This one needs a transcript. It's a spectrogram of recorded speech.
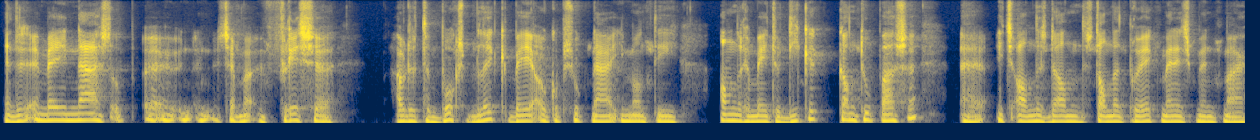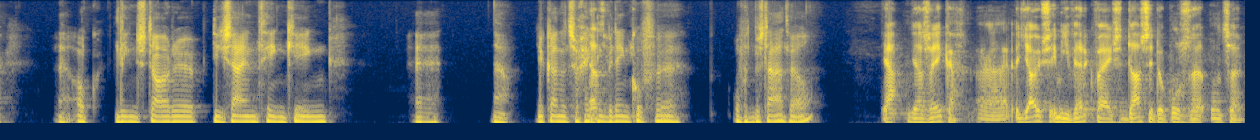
En, dus, en ben je naast op een, een, zeg maar een frisse out-of-the-box blik, ben je ook op zoek naar iemand die andere methodieken kan toepassen? iets anders dan standaard projectmanagement, maar ook lean startup, design thinking, nou, je kan het zo gek niet bedenken of, of het bestaat wel. Ja, jazeker. Uh, juist in die werkwijze, daar zit ook onze, onze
